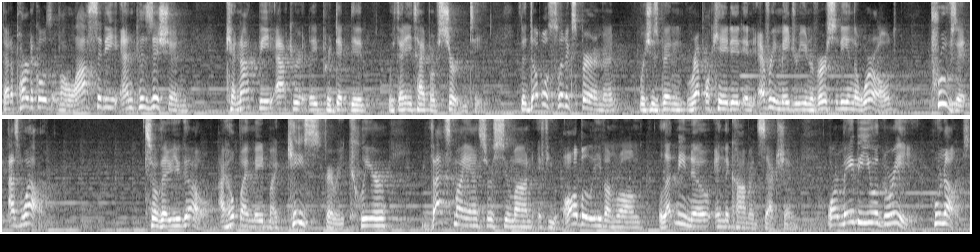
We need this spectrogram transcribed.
that a particle's velocity and position cannot be accurately predicted with any type of certainty. The double slit experiment, which has been replicated in every major university in the world, proves it as well. So there you go. I hope I made my case very clear. That's my answer, Suman. If you all believe I'm wrong, let me know in the comment section. Or maybe you agree, who knows?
